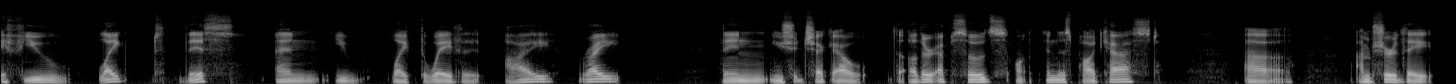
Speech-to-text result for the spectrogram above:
if you liked this and you like the way that I write, then you should check out the other episodes on, in this podcast. Uh, I'm sure they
